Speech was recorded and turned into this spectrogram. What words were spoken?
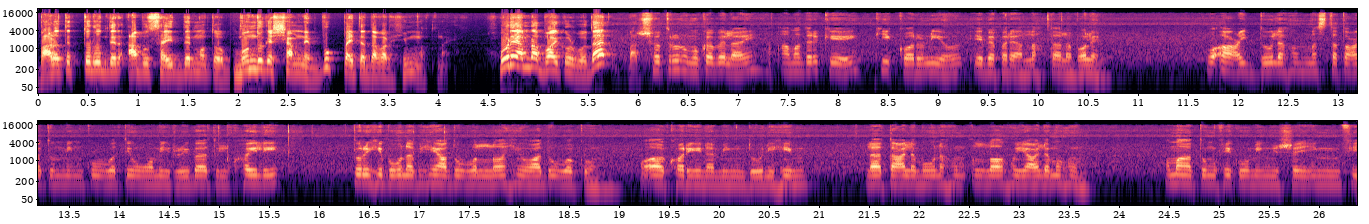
ভারতের তরুণদের আবু সাইদদের মতো বন্দুকের সামনে বুক পাইতে দেওয়ার হিম্মত নাই। ওরে আমরা ভয় করব দার শত্রুর মোকাবেলায় আমাদেরকে কি করণীয় এ ব্যাপারে আল্লাহ তাআলা বলেন ও আইদুল্লাহম মাস্তাতাতুম মিন কুওয়াতিন ওয়া মিন রিবাতিল খাইলি তুরহিবুনা বিহি আদুওয়াল্লাহি ওয়া আদুওয়াকুম ওয়া আখারিনা মিন দুনিহিম লা তা'লামুনাহুম আল্লাহু ইয়া'লামুহুম ওমা তুনফিকু মিন শাইইন ফি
